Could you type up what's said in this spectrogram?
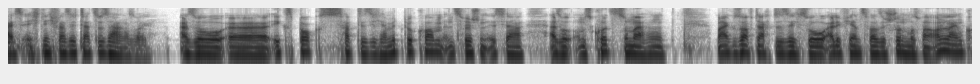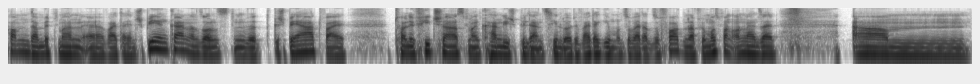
weiß echt nicht, was ich dazu sagen soll. Also äh, Xbox habt ihr sicher mitbekommen. Inzwischen ist ja, also um es kurz zu machen, Microsoft dachte sich so, alle 24 Stunden muss man online kommen, damit man äh, weiterhin spielen kann. Ansonsten wird gesperrt, weil tolle Features, man kann die Spiele an zehn Leute weitergeben und so weiter und so fort. Und dafür muss man online sein. Ähm,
